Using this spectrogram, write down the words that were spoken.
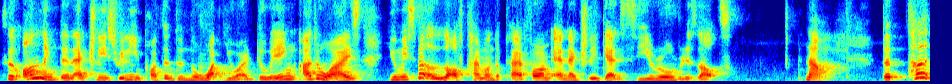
So on LinkedIn, actually, it's really important to know what you are doing. Otherwise, you may spend a lot of time on the platform and actually get zero results. Now, the third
